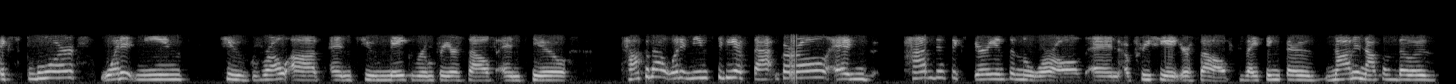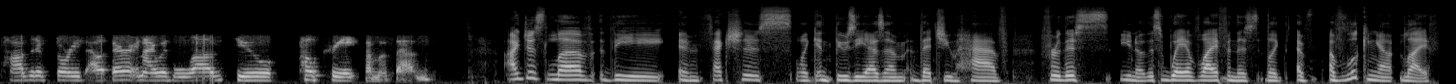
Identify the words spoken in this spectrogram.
explore what it means to grow up and to make room for yourself and to talk about what it means to be a fat girl and have this experience in the world and appreciate yourself because I think there's not enough of those positive stories out there, and I would love to help create some of them. I just love the infectious like enthusiasm that you have for this, you know, this way of life and this like of, of looking at life.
